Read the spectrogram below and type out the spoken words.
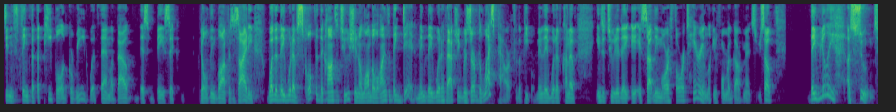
didn't think that the people agreed with them about this basic building block for society, whether they would have sculpted the Constitution along the lines that they did. Maybe they would have actually reserved less power for the people. Maybe they would have kind of instituted a, a slightly more authoritarian looking form of government. So they really assumed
